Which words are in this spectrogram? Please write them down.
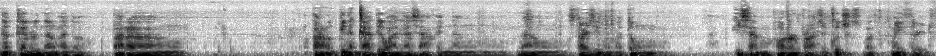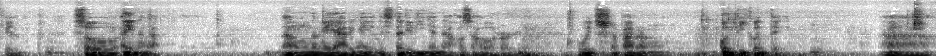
nagkaroon ng ano, parang parang pinagkatiwala sa akin ng ng Star Cinema tong isang horror project which was my third film. So ayun na nga. Ang nangyayari ngayon is nalilinya na ako sa horror which uh, parang konti-konti ah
